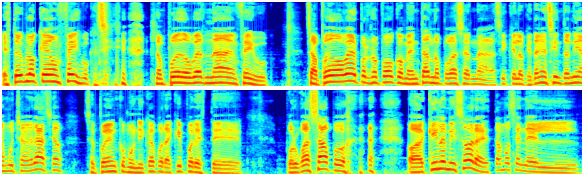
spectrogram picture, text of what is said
estoy bloqueado en Facebook, así que no puedo ver nada en Facebook. O sea, puedo ver, pero no puedo comentar, no puedo hacer nada. Así que los que están en sintonía, muchas gracias. Se pueden comunicar por aquí, por este, por WhatsApp o, aquí en la emisora. Estamos en el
